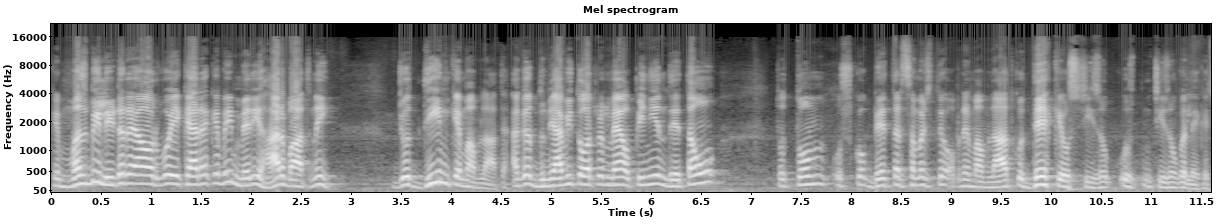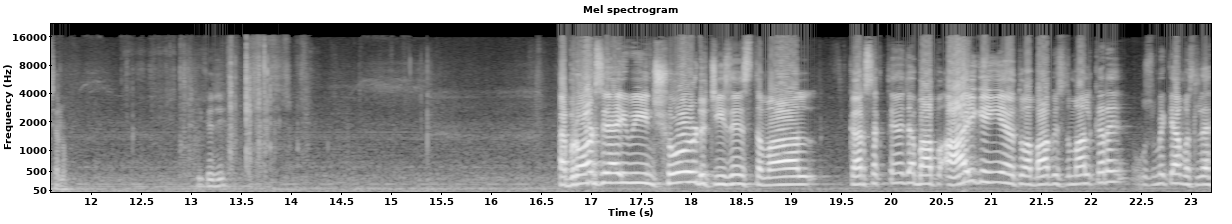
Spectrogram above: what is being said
کہ مذہبی لیڈر ہے اور وہ یہ کہہ رہا ہے کہ بھائی، میری ہر بات نہیں، جو دین کے معاملات ہیں۔ اگر دنیاوی طور پہ میں اوپینین دیتا ہوں، تو تم اس کو بہتر سمجھتے ہو، اپنے معاملات کو دیکھ کے اس چیزوں اس چیزوں کو لے کے چلو۔ ٹھیک ہے جی۔ ابراڈ سے آئی ہوئی انشورڈ چیزیں استعمال کر سکتے ہیں۔ جب آپ آ ہی گئی ہیں تو اب آپ استعمال کریں۔ اس میں کیا مسئلہ ہے؟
